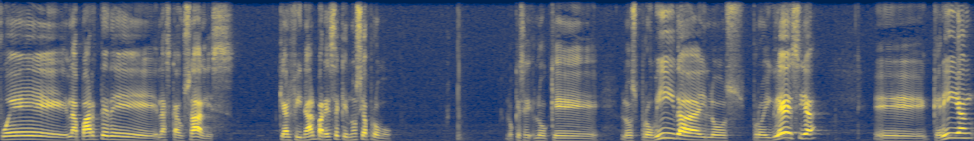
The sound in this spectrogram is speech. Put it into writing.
fue la parte de las causales, que al final parece que no se aprobó lo que, lo que los pro vida y los pro iglesia eh, querían,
